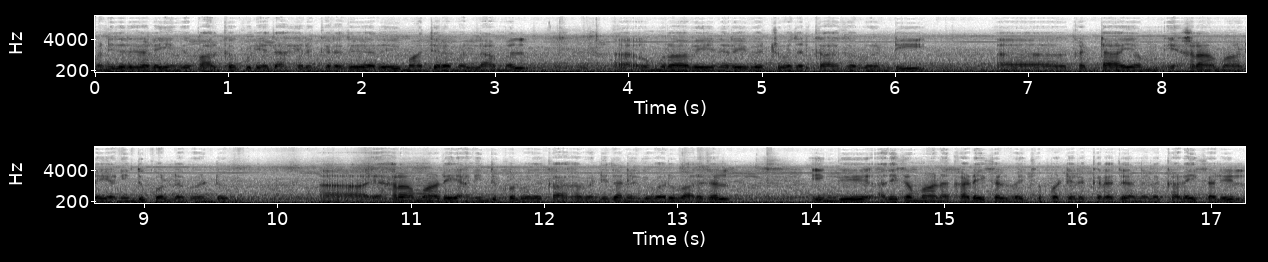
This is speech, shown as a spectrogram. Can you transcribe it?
மனிதர்களை இங்கு பார்க்கக்கூடியதாக இருக்கிறது. அது மாத்திரமல்லாமல் உம்ராவை நிறைவேற்றுவதற்காக வேண்டி கட்டாயம் எஹ்ராம் ஆடை அணிந்து கொள்ள வேண்டும். எஹ்ராம் ஆடை அணிந்து கொள்வதற்காக வேண்டிதான் இங்கு வருவார்கள். இங்கு அதிகமான கடைகள் வைக்கப்பட்டிருக்கிறது. அந்த கடைகளில்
